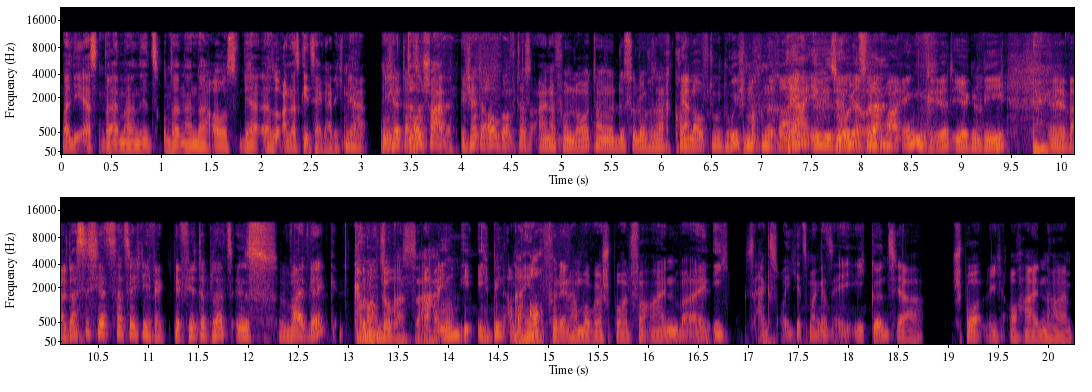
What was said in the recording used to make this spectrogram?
weil die ersten drei machen jetzt untereinander aus. Also anders geht's ja gar nicht mehr. Ja, ich hätte das auch, ist schade. Ich hätte auch gehofft, dass einer von Lautern oder Düsseldorf sagt, komm, Ja. lauf du durch, mach eine rein. Ja, irgendwie so, Damit es ne, nochmal eng wird irgendwie. äh, weil das ist jetzt tatsächlich weg. Der vierte Platz ist weit weg. Kann man sowas sagen? ich, ich bin aber Nein. auch für den Hamburger Sportverein, weil ich sag's euch jetzt mal ganz ehrlich, ich gönn's ja sportlich auch Heidenheim.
